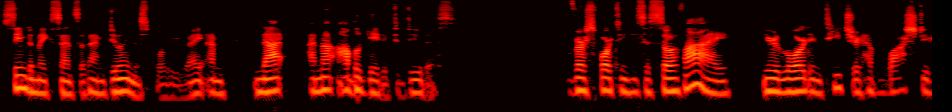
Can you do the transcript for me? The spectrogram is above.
seem to make sense that I'm doing this for you, right? I'm not I'm not obligated to do this. Verse 14 he says, "So if I, your Lord and teacher have washed your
